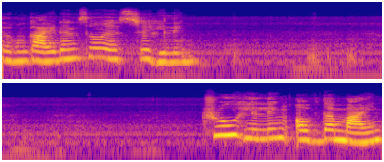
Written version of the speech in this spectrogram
এরকম গাইডেন্সও এসছে healing true healing of the mind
